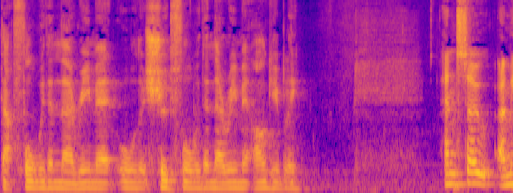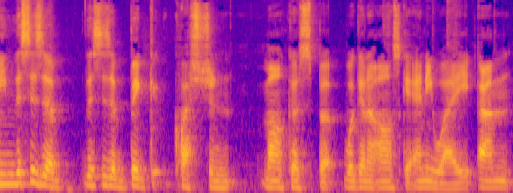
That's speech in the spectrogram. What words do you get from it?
that fall within their remit or that should fall within their remit, arguably. And so, I mean, this is a this is a big question, Marcus, but we're going to ask it anyway. Um,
